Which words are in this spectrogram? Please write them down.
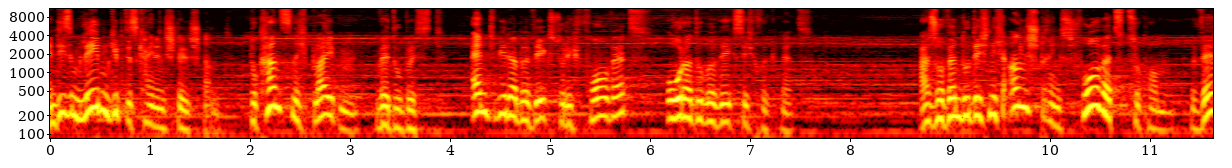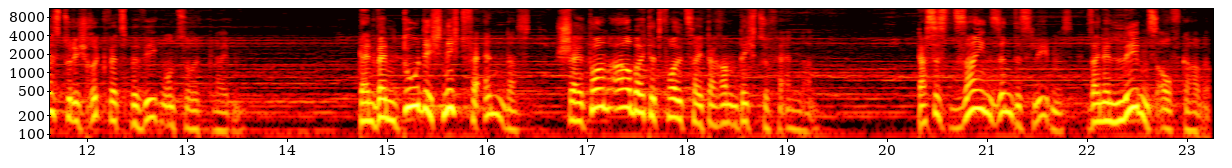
In diesem Leben gibt es keinen Stillstand. Du kannst nicht bleiben, wer du bist. Entweder bewegst du dich vorwärts oder du bewegst dich rückwärts. Also wenn du dich nicht anstrengst, vorwärts zu kommen, wirst du dich rückwärts bewegen und zurückbleiben. Denn wenn du dich nicht veränderst, Shaitan arbeitet Vollzeit daran, dich zu verändern. Das ist sein Sinn des Lebens, seine Lebensaufgabe.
